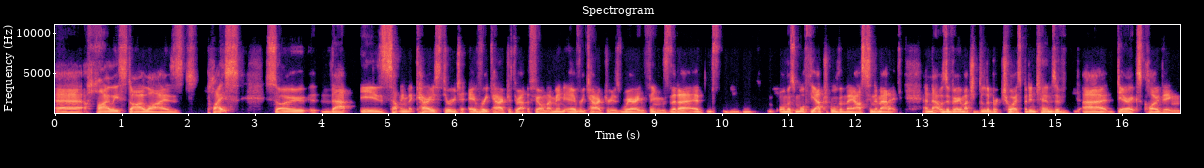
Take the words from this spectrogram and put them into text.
uh, highly stylized place so that is something that carries through to every character throughout the film. I mean, every character is wearing things that are uh, almost more theatrical than they are cinematic. And that was a very much a deliberate choice. But in terms of uh, Derek's clothing,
